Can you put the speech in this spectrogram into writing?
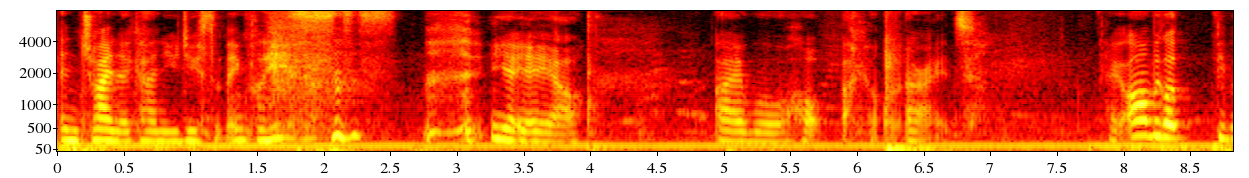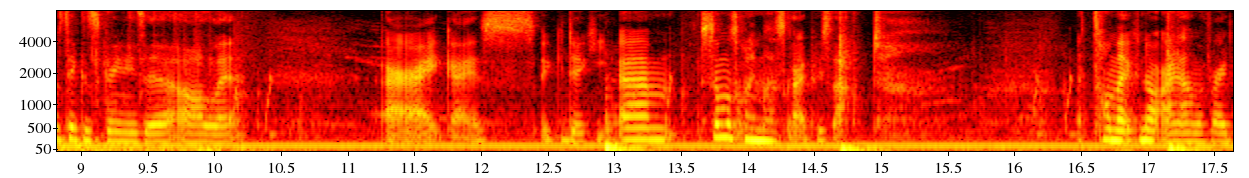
in China. Can you do something, please? yeah, yeah, yeah. I will hop back on. Alright. Oh, we got people taking screenies here. Oh, lit. Alright, guys. Okie dokie. Um, someone's calling my Skype. Who's that? Atomic, not right now, I'm afraid.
